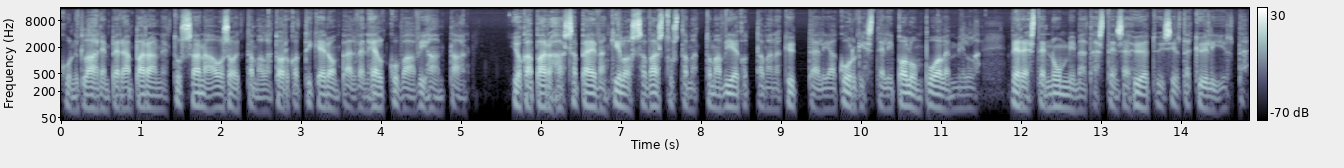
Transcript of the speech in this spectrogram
kun nyt Lahdenperän parannettu sana osoittamalla torkotti kedonpälven helkkuvaa vihantaan, joka parhaassa päivän kilossa vastustamattoman viekottavana kyttäili ja kurkisteli polun puolemmilla veresten nummimätästensä hyötyisiltä kyljiltä.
